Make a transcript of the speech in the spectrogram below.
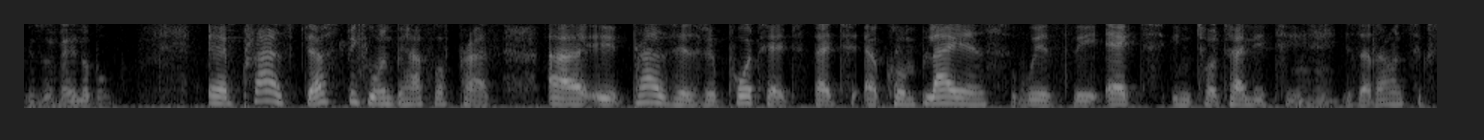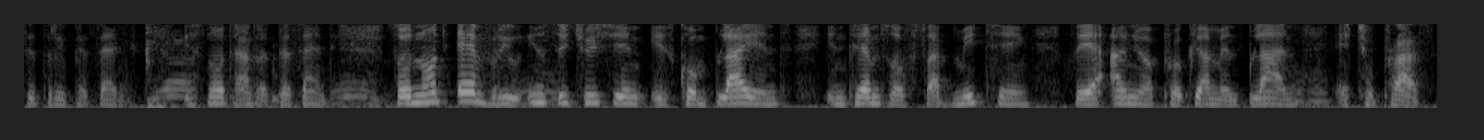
is available? Uh, PRAZ, just speaking on behalf of PRAZ, uh, PRAZ has reported that uh, compliance with the Act in totality is around 63%. It's not 100%. So, not every institution is compliant in terms of submitting their annual procurement plan uh, to PRAZ.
